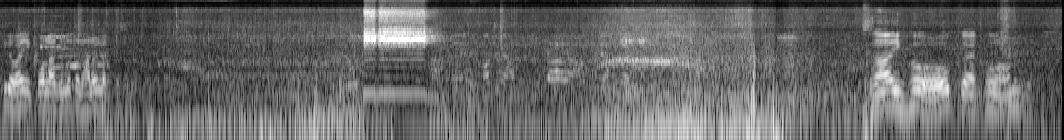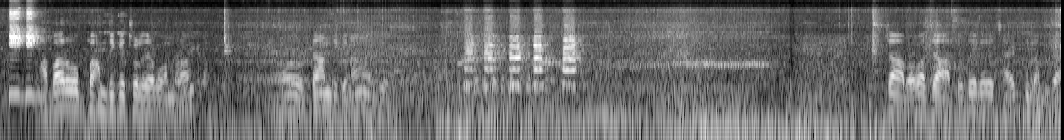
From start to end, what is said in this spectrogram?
কিরে ভাই, এই কলাগুলো তো ভালোই লাগতেছে। যাই হোক এখন আবারও বাম দিকে চলে যাব আমরা। ও ডান দিকে না? যা। বাবা যা তোদের সাইড দিলাম যা।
